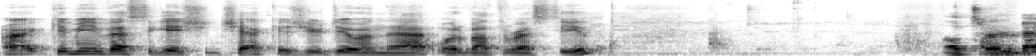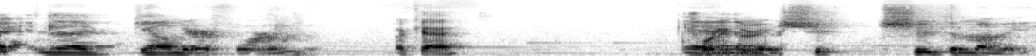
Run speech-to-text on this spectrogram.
All right, give me investigation check as you're doing that. What about the rest of you? I'll turn back into Gelmir form Okay. and 23. shoot, shoot the mummy.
